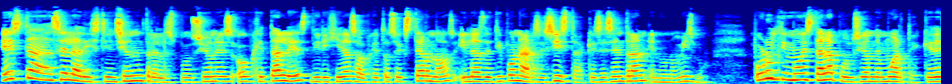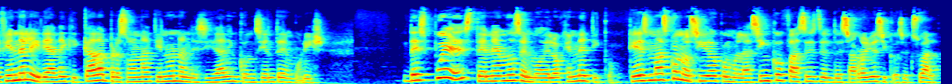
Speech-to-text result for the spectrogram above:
Esta hace la distinción entre las pulsiones objetales, dirigidas a objetos externos, y las de tipo narcisista, que se centran en uno mismo. Por último está la pulsión de muerte, que defiende la idea de que cada persona tiene una necesidad inconsciente de morir. Después tenemos el modelo genético, que es más conocido como las cinco fases del desarrollo psicosexual.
